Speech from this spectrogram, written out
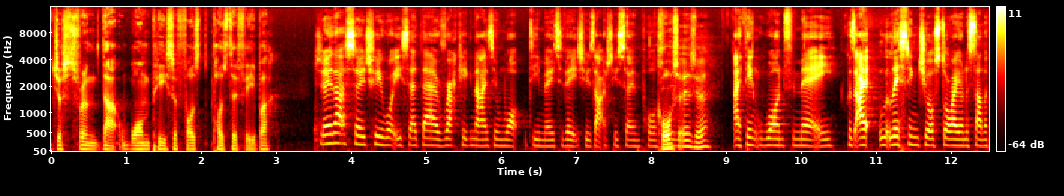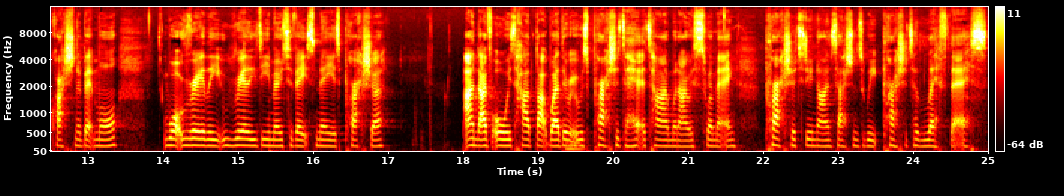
just from that one piece of pos- positive feedback. Do you know that's so true? What you said there, recognizing what demotivates you is actually so important. Of course it is, yeah. I think one for me, because I listening to your story, I understand the question a bit more. What really, really demotivates me is pressure. And I've always had that, whether it mm. was pressure to hit a time when I was swimming, pressure to do nine sessions a week, pressure to lift this.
